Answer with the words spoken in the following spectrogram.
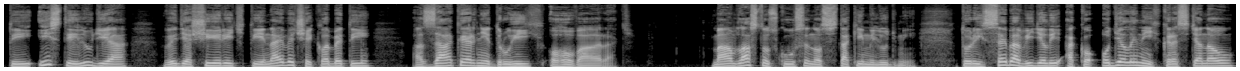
Tí istí ľudia vedia šíriť tie najväčšie klebety a zákerne druhých ohovárať. Mám vlastnú skúsenosť s takými ľuďmi, ktorí seba videli ako oddelených kresťanov,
